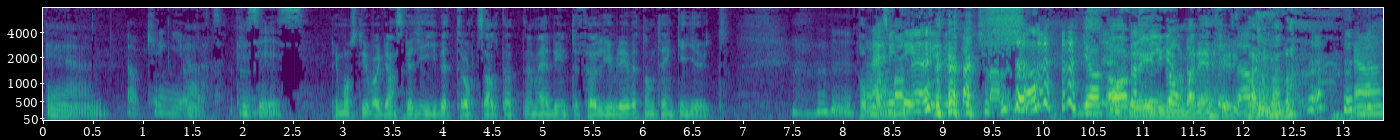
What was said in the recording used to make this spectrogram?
ehm, Ja, kring jobbet. Precis. Det måste ju vara ganska givet trots allt att nej, det är ju inte följebrevet de tänker ge ut. Hoppas Nej, man. Fredrik Backman. Ja, Ja, möjligen om man är Fredrik Backman då. Ja,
